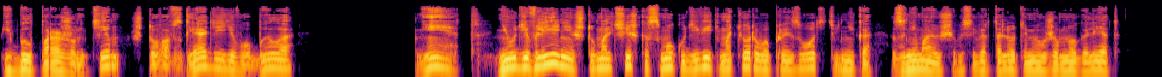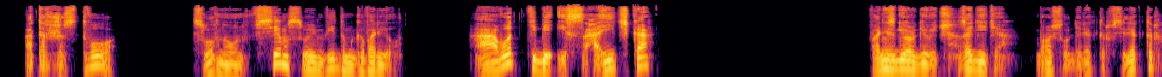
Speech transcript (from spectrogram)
и был поражен тем, что во взгляде его было... Нет, не удивление, что мальчишка смог удивить матерого производственника, занимающегося вертолетами уже много лет, а торжество, словно он всем своим видом говорил. «А вот тебе и Саечка!» «Фанис Георгиевич, зайдите!» — бросил директор в селектор,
